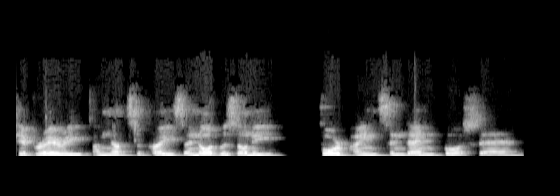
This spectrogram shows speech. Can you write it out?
Tipperary, I'm not surprised. I know it was only four points and then, but um,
